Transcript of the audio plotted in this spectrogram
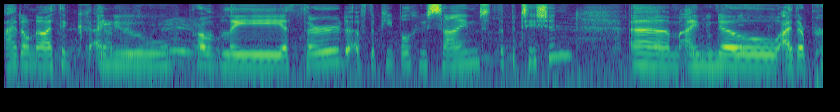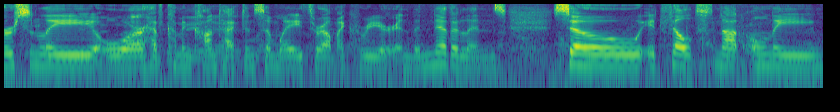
I don't know, I think I knew probably a third of the people who signed the petition. Um, I know either personally or have come in contact in some way throughout my career in the Netherlands. So it felt not only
